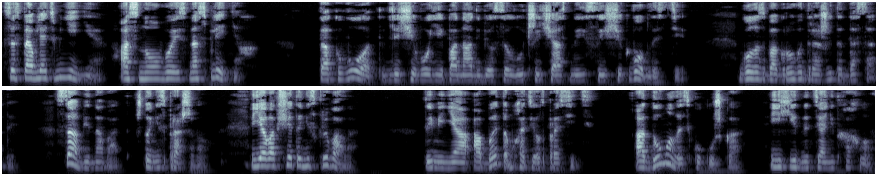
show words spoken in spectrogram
составлять мнение, основываясь на сплетнях? Так вот, для чего ей понадобился лучший частный сыщик в области. Голос Багрова дрожит от досады. Сам виноват, что не спрашивал. Я вообще-то не скрывала. Ты меня об этом хотел спросить? Одумалась, кукушка? Ехидно тянет Хохлов.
